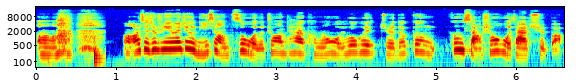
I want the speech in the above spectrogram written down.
嗯嗯，而且就是因为这个理想自我的状态，可能我就会觉得更更想生活下去吧。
